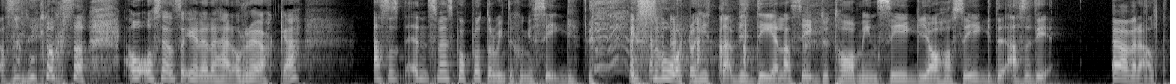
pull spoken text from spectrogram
Alltså det också. Och, och sen så är det det här att röka. Alltså en svensk poplåt där de inte sjunger sig är svårt att hitta. Vi delar sig, du tar min sig, jag har sig. Alltså det är överallt.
